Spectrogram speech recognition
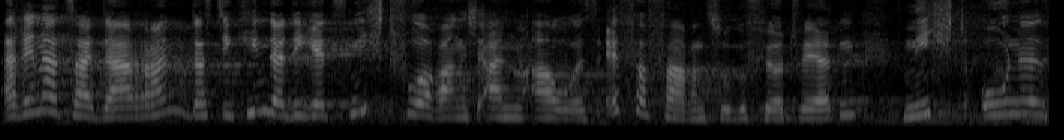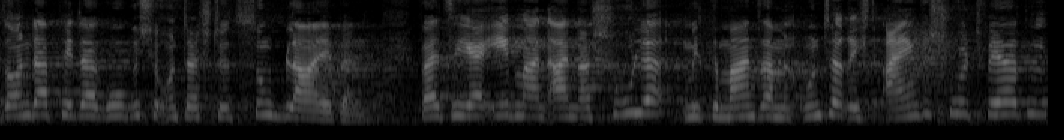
Erinnert sei daran, dass die Kinder, die jetzt nicht vorrangig einem AOSF-Verfahren zugeführt werden, nicht ohne sonderpädagogische Unterstützung bleiben, weil sie ja eben an einer Schule mit gemeinsamem Unterricht eingeschult werden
